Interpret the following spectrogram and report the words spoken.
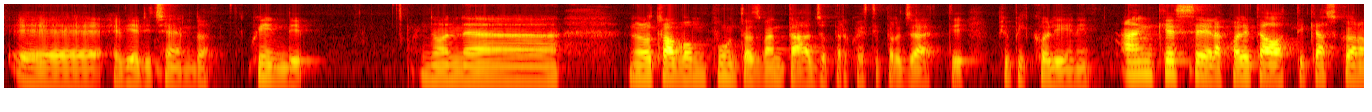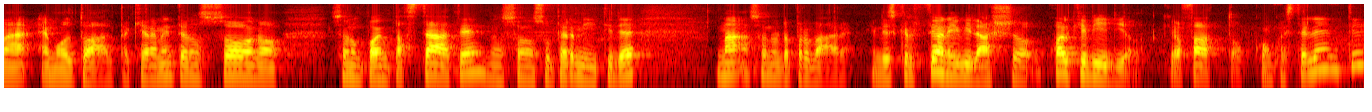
e, e via dicendo. Quindi non, eh, non, lo trovo un punto a svantaggio per questi progetti più piccolini, anche se la qualità ottica secondo me è molto alta. Chiaramente non sono, sono un po' impastate, non sono super nitide, ma sono da provare. In descrizione vi lascio qualche video che ho fatto con queste lenti,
